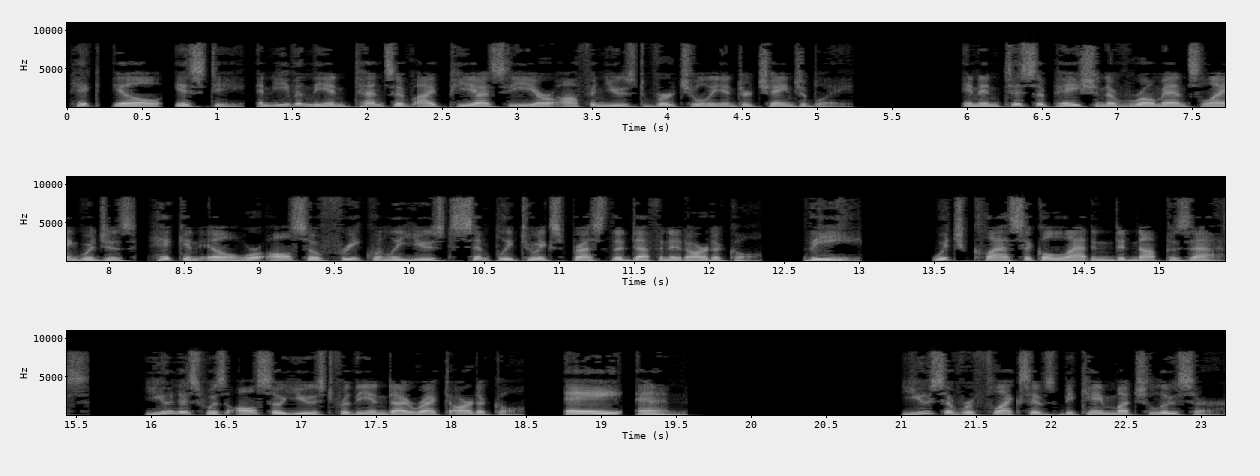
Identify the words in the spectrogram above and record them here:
Hic, ill, isti, and even the intensive ipse are often used virtually interchangeably. In anticipation of Romance languages, hic and ill were also frequently used simply to express the definite article, the, which Classical Latin did not possess. Unus was also used for the indirect article, a, n. Use of reflexives became much looser.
